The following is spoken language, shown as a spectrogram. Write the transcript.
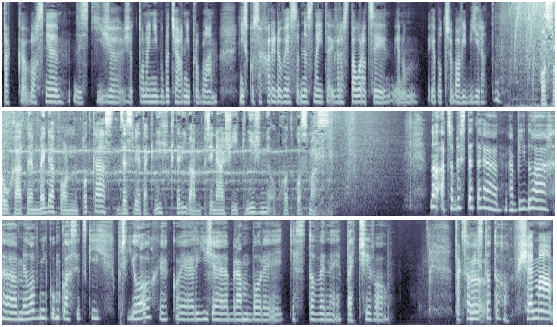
tak vlastně zjistí, že, že to není vůbec žádný problém. Nízkosacharidově se dnes najíte i v restauraci, jenom je potřeba vybírat. Posloucháte Megafon, podcast ze světa knih, který vám přináší knižní obchod Kosmas. No a co byste teda nabídla eh, milovníkům klasických příloh, jako je rýže, brambory, těstoviny, pečivo? Tak Co místo toho? Vše má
